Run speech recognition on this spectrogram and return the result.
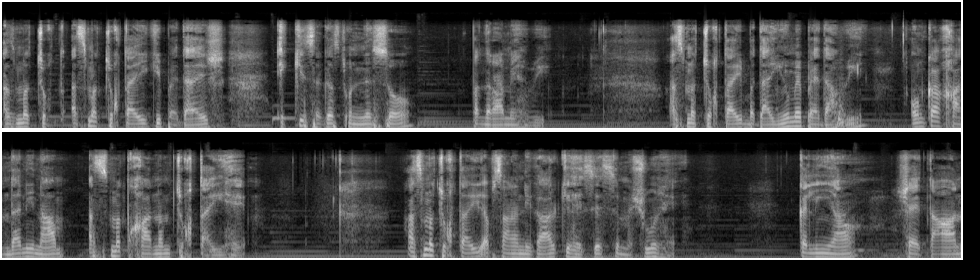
عظمت چخت عظمت چختائی کی پیدائش اکیس اگست انیس سو پندرہ میں ہوئی۔ عظمت چختائی بدائیوں میں پیدا ہوئی۔ ان کا خاندانی نام عصمت خانم چختائی ہے۔ عصمت چختائی افسانہ نگار کی حیثیت سے مشہور ہیں۔ کلیاں، شیطان،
